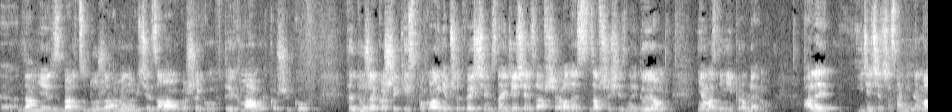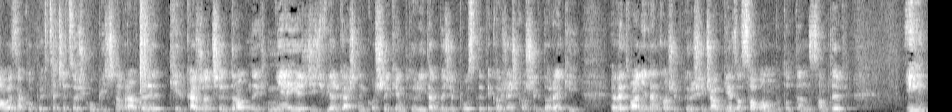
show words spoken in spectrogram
e, dla mnie jest bardzo duża, a mianowicie za mało koszyków, tych małych koszyków. Te duże koszyki spokojnie przed wejściem znajdziecie zawsze, one zawsze się znajdują, nie ma z nimi problemu. Ale idziecie czasami na małe zakupy, chcecie coś kupić, naprawdę kilka rzeczy drobnych, nie jeździć wielgaśnym koszykiem, który i tak będzie pusty, tylko wziąć koszyk do ręki, ewentualnie ten koszyk, który się ciągnie za sobą, bo to ten sam typ. I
